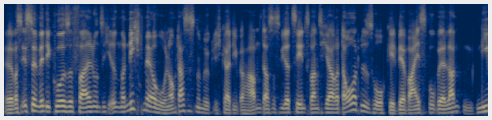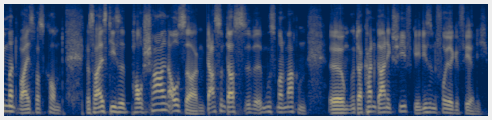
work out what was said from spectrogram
Äh, was ist denn, wenn die Kurse fallen und sich irgendwann nicht mehr erholen? Auch das ist eine Möglichkeit, die wir haben, dass es wieder 10, 20 Jahre dauert, bis es hochgeht. Wer weiß, wo wir landen? Niemand weiß, was kommt. Das heißt, diese pauschalen Aussagen, das und das äh, muss man machen, ähm, und da kann gar nichts schiefgehen, die sind feuergefährlich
